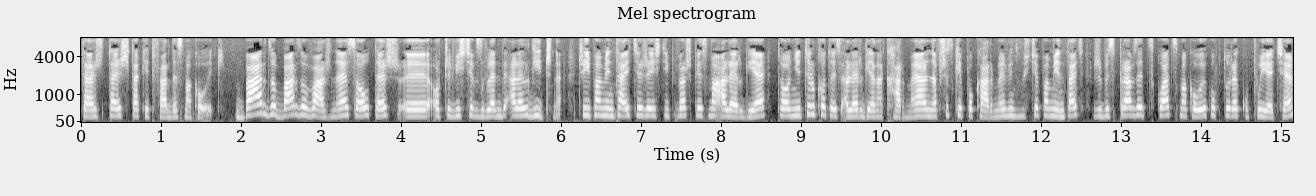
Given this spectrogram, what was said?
też, też takie twarde smakołyki. Bardzo, bardzo ważne są też y, oczywiście względy alergiczne. Czyli pamiętajcie, że jeśli wasz pies ma alergię, to nie tylko to jest alergia na karmę, ale na wszystkie pokarmy, więc musicie pamiętać, żeby sprawdzać skład smakołyków, które kupujecie kupujecie.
